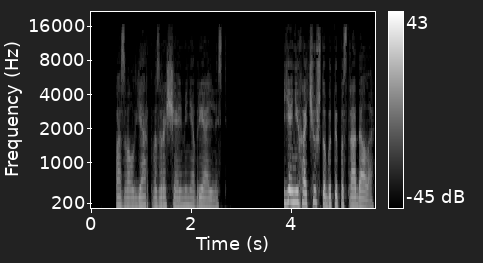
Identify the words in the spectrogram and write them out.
— позвал Ярд, возвращая меня в реальность. «Я не хочу, чтобы ты пострадала».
